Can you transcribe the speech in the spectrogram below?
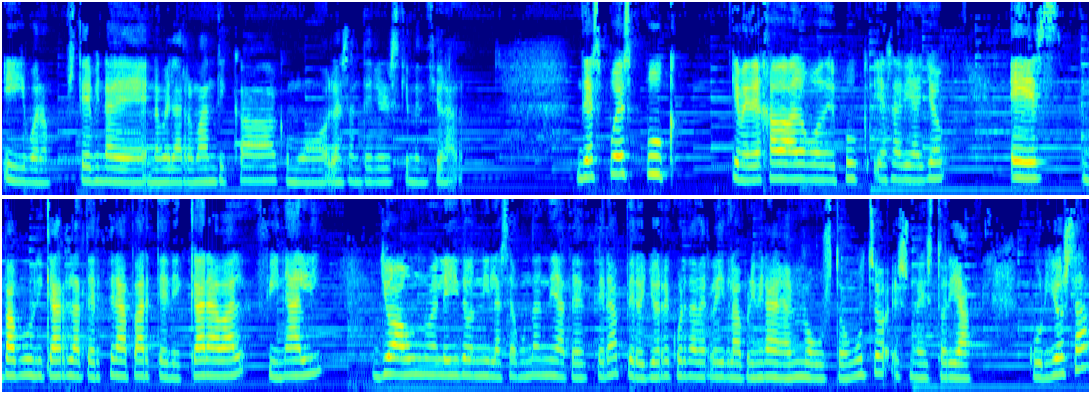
Y bueno, pues tiene de novela romántica como las anteriores que he mencionado. Después Puck, que me dejaba algo de Puck, ya sabía yo, es va a publicar la tercera parte de Caraval Finale. Yo aún no he leído ni la segunda ni la tercera, pero yo recuerdo haber leído la primera y a mí me gustó mucho. Es una historia curiosa.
